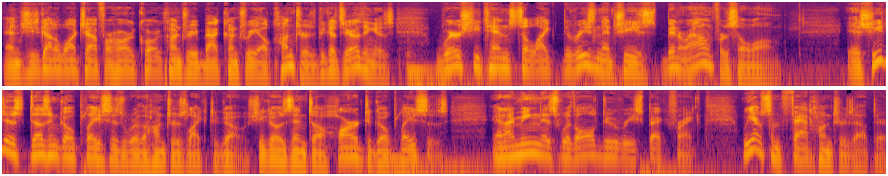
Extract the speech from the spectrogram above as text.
and she's got to watch out for hardcore country backcountry elk hunters because the other thing is where she tends to like the reason that she's been around for so long is she just doesn't go places where the hunters like to go. She goes into hard to go places. And I mean this with all due respect, Frank. We have some fat hunters out there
